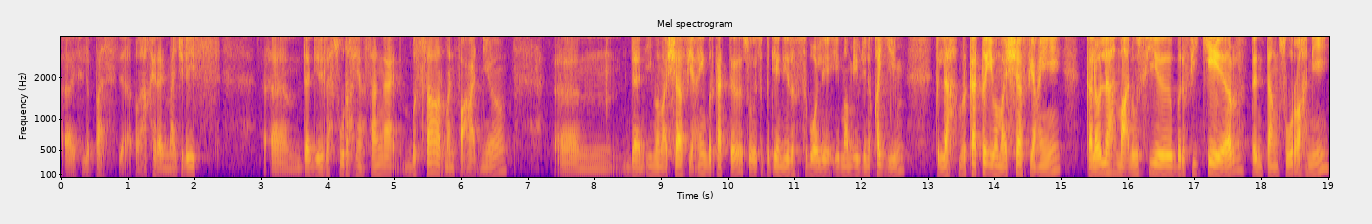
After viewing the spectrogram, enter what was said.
uh, selepas uh, pengakhiran majlis um, dan dia adalah surah yang sangat besar manfaatnya. Um, dan Imam Ash-Syafi'i berkata so seperti yang disebut oleh Imam Ibn Qayyim telah berkata Imam Ash-Syafi'i kalaulah manusia berfikir tentang surah ni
